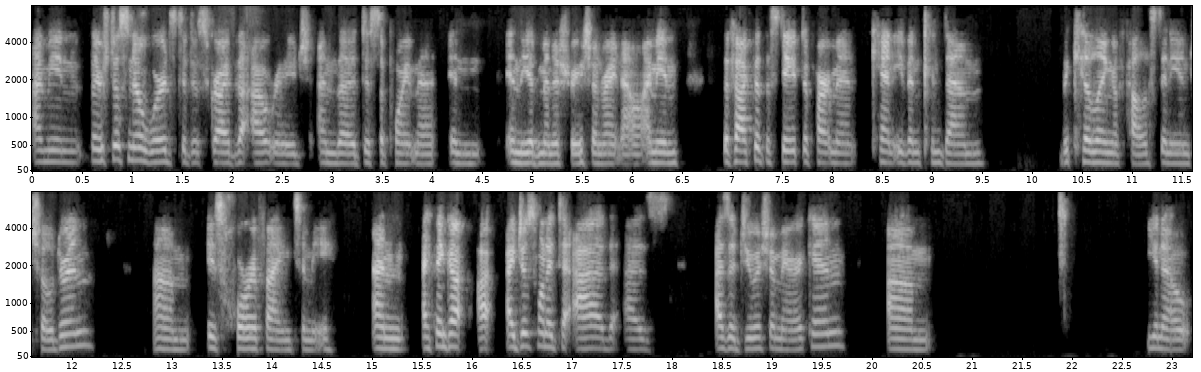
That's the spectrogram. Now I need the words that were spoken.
I mean, there's just no words to describe the outrage and the disappointment in in the administration right now. I mean, the fact that the State Department can't even condemn the killing of Palestinian children um, is horrifying to me. And I think I, I, I, just wanted to add, as as a Jewish American, um, you know,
